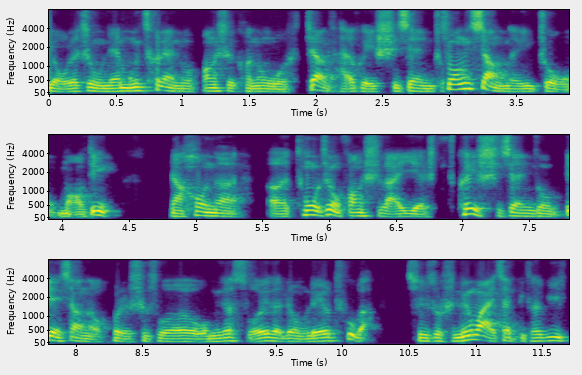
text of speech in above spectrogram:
有了这种联盟侧链这种方式，可能我这样才可以实现双向的一种锚定。然后呢，呃，通过这种方式来，也可以实现一种变相的，或者是说我们的所谓的这种 Layer Two 吧，其实就是另外在比特币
